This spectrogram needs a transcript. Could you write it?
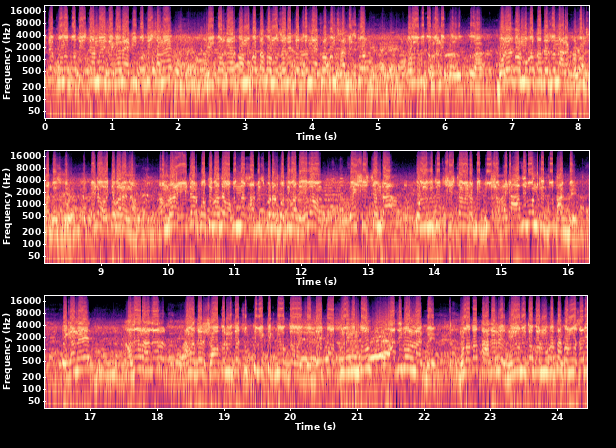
এটা কোনো প্রতিষ্ঠান নেই যেখানে একই প্রতিষ্ঠানে ফিল্ড পর্যায়ের কর্মকর্তা কর্মচারীদের জন্য একরকম সার্ভিস কোড পল্লী মানে বোর্ডের কর্মকর্তাদের জন্য আরেক রকম সার্ভিস কোড এটা হইতে পারে না। আমরা এটার প্রতিবাদে অভিন্ন সার্ভিস কোডের প্রতিবাদে এবং এই সিস্টেমটা পল্লী সিস্টেম, এটা বিদ্যুৎ এটা আজীবন কিন্তু থাকবে। এখানে হাজার হাজার আমাদের সহকর্মীদের চুক্তিভিত্তিক নিয়োগ দেওয়া হয়েছে। যে পদগুলি কিন্তু আজীবন লাগবে। মূলত তাদের নিয়মিত কর্মকর্তা কর্মচারী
